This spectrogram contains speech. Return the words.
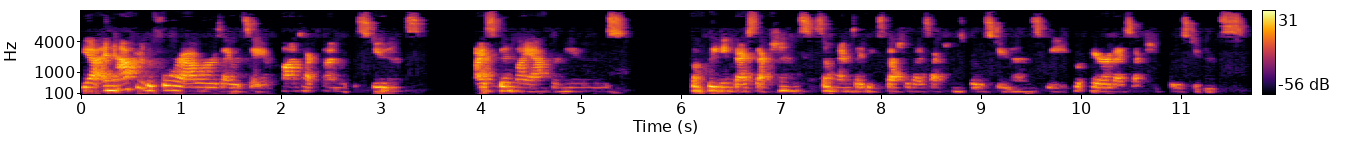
Yeah, and after the four hours, I would say of contact time with the students, I spend my afternoons completing dissections. Sometimes I do special dissections for the students. We prepare a dissection for the students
